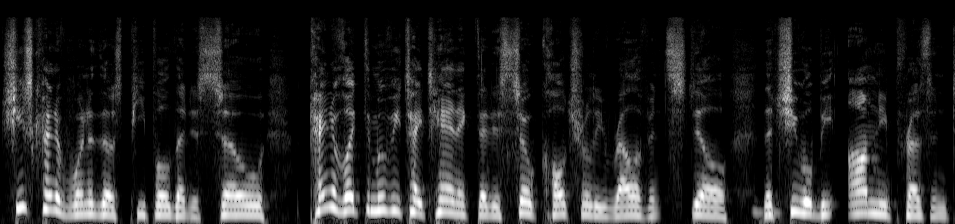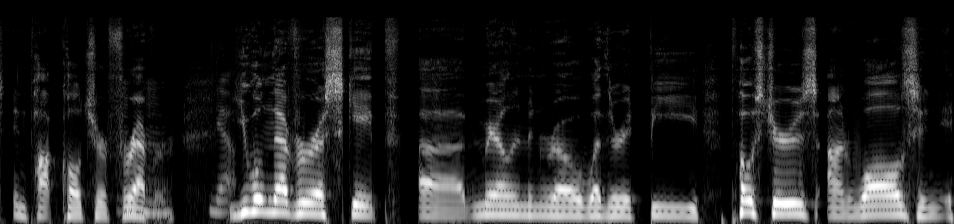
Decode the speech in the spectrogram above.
She's kind of one of those people that is so, kind of like the movie Titanic, that is so culturally relevant still that she will be omnipresent in pop culture forever. Yeah. You will never escape uh, Marilyn Monroe, whether it be posters on walls. And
